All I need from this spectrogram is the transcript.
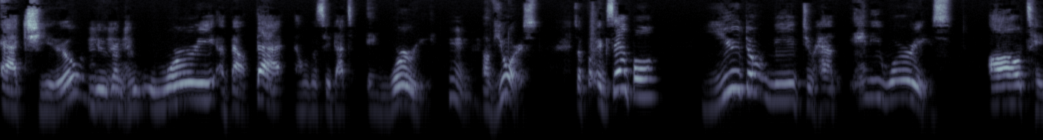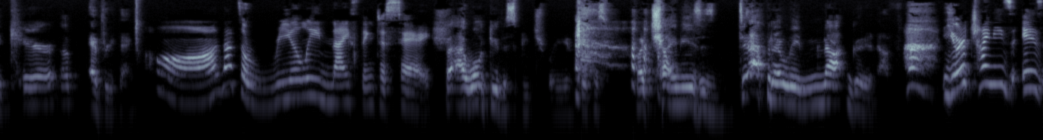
at you, you're going to mm-hmm. worry about that. And we'll say that's a worry hmm. of yours. So for example, you don't need to have any worries. I'll take care of everything. Aw, that's a really nice thing to say. But I won't do the speech for you because my Chinese is definitely not good enough. Your Chinese is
